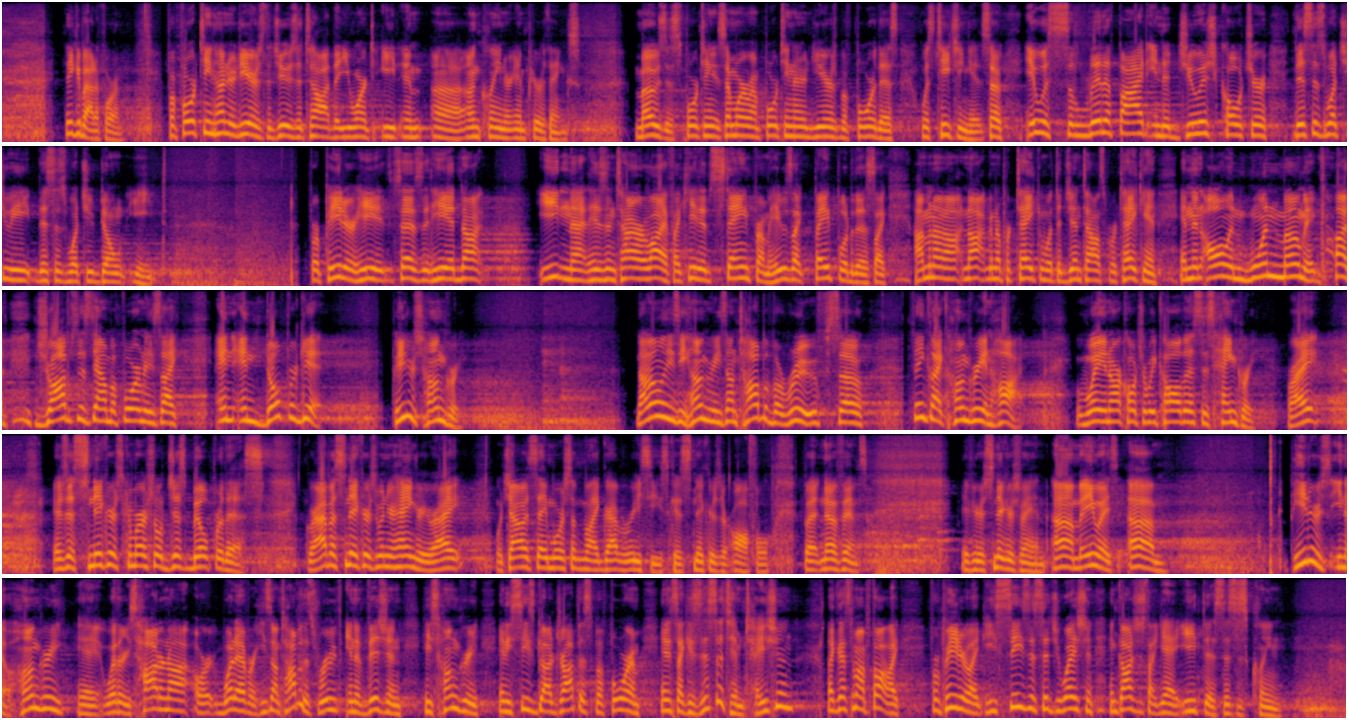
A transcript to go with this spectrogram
Think about it for him. For 1400 years, the Jews had taught that you weren't to eat uh, unclean or impure things. Moses, 14, somewhere around 1400 years before this, was teaching it. So it was solidified into Jewish culture. This is what you eat, this is what you don't eat. For Peter, he says that he had not eaten that his entire life. Like he'd abstained from it. He was like faithful to this. Like, I'm not, not going to partake in what the Gentiles partake in. And then all in one moment, God drops this down before him and he's like, and, and don't forget, Peter's hungry. Not only is he hungry, he's on top of a roof. So think like hungry and hot. The way in our culture we call this is hangry, right? There's a Snickers commercial just built for this. Grab a Snickers when you're hangry, right? Which I would say more something like grab a Reese's because Snickers are awful. But no offense if you're a Snickers fan. Um, but anyways, um, Peter's, you know, hungry, eh, whether he's hot or not or whatever. He's on top of this roof in a vision. He's hungry and he sees God drop this before him. And it's like, is this a temptation? Like, that's my thought. Like, for Peter, like, he sees the situation and God's just like, yeah, eat this. This is clean.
